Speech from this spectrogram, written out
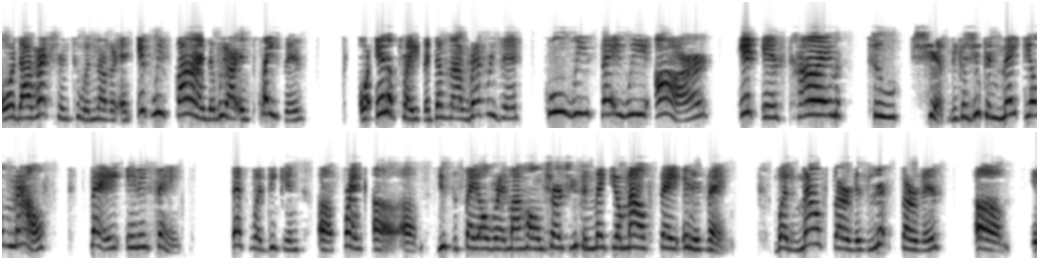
or direction to another. And if we find that we are in places or in a place that does not represent who we say we are, it is time to shift because you can make your mouth say anything. That's what Deacon uh, Frank uh, uh, used to say over at my home church. You can make your mouth say anything, but mouth service, lip service, um, it,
